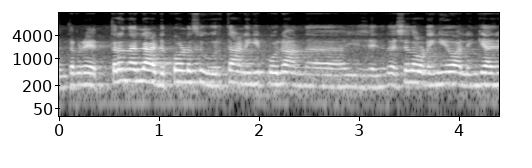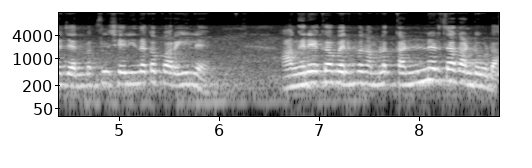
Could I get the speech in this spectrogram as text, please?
എന്താ പറയുക എത്ര നല്ല അടുപ്പമുള്ള സുഹൃത്താണെങ്കിൽ പോലും അന്ന് ഈ ശനിദശ തുടങ്ങിയോ അല്ലെങ്കിൽ അതിന് ജന്മത്തിൽ ശനി എന്നൊക്കെ പറയില്ലേ? അങ്ങനെയൊക്കെ വരുമ്പോൾ നമ്മളെ കണ്ണെടുത്താൽ കണ്ടുകൂടാ.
